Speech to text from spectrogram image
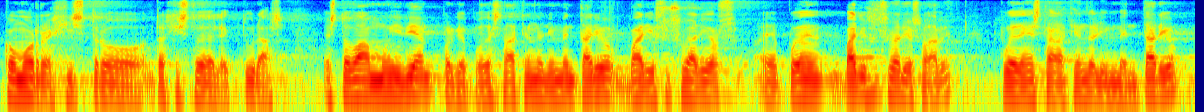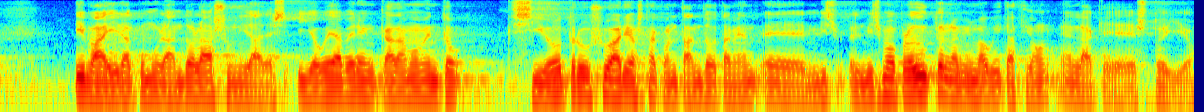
como registro, registro de lecturas. Esto va muy bien porque puedo estar haciendo el inventario, varios usuarios, pueden, varios usuarios a la vez pueden estar haciendo el inventario y va a ir acumulando las unidades. Y yo voy a ver en cada momento si otro usuario está contando también eh, el mismo producto en la misma ubicación en la que estoy yo.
